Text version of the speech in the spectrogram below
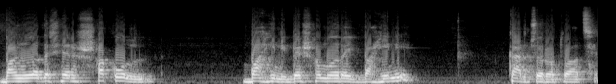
বাংলাদেশের সকল বাহিনী, বেসামরিক বাহিনী কার্যরত আছে।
